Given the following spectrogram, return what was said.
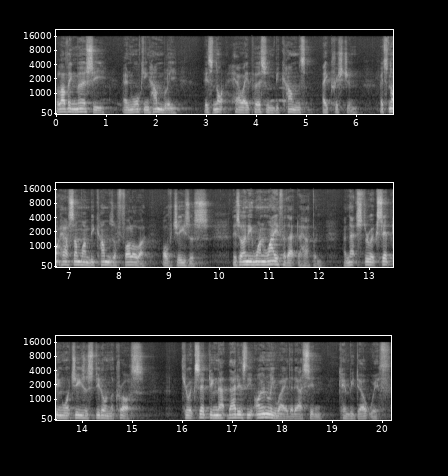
loving mercy, and walking humbly is not how a person becomes a Christian. It's not how someone becomes a follower of Jesus. There's only one way for that to happen, and that's through accepting what Jesus did on the cross, through accepting that that is the only way that our sin can be dealt with.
